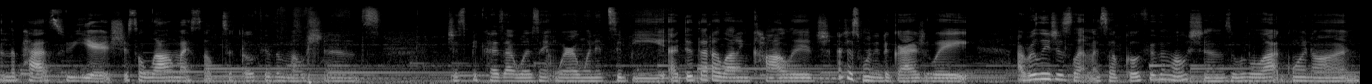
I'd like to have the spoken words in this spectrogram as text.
in the past few years, just allowing myself to go through the motions just because I wasn't where I wanted to be. I did that a lot in college. I just wanted to graduate. I really just let myself go through the motions. There was a lot going on,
